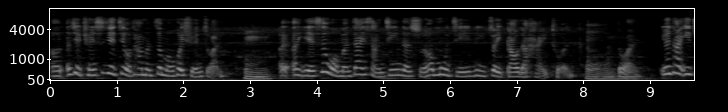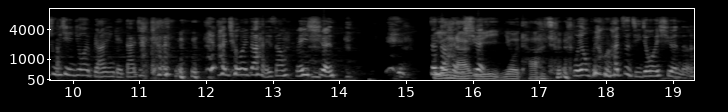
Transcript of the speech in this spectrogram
呃，而且全世界只有他们这么会旋转，嗯。呃呃，也是我们在赏金的时候目击率最高的海豚，嗯，对，因为它一出现就会表演给大家看，它就会在海上飞旋，真的不用拿很炫。鱼。引诱他，不用不用，他自己就会炫了，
